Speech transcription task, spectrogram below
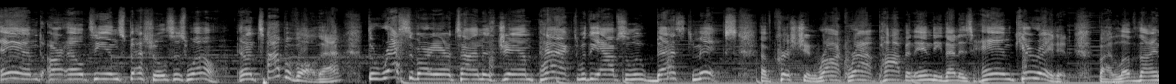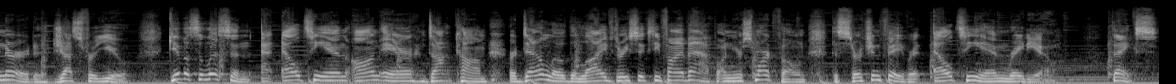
and our LTN specials as well. And on top of all that, the rest of our airtime is jam packed with the absolute best mix of Christian rock, rap, pop, and indie that is hand curated by Love Thy Nerd just for you. Give us a listen at LTNOnAir.com or download the Live 365 app on your smartphone to search and favorite LTN Radio. Thanks.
